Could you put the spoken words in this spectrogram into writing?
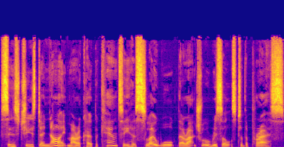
Since Tuesday night, Maricopa County has slow walked their actual results to the press.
